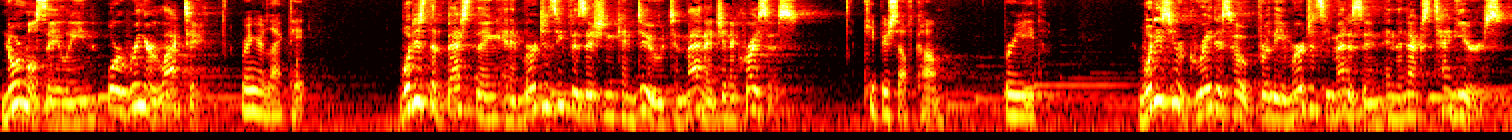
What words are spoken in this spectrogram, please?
Normal saline or ringer lactate. Ringer lactate. What is the best thing an emergency physician can do to manage in a crisis? Keep yourself calm. Breathe. What is your greatest hope for the emergency medicine in the next 10 years?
